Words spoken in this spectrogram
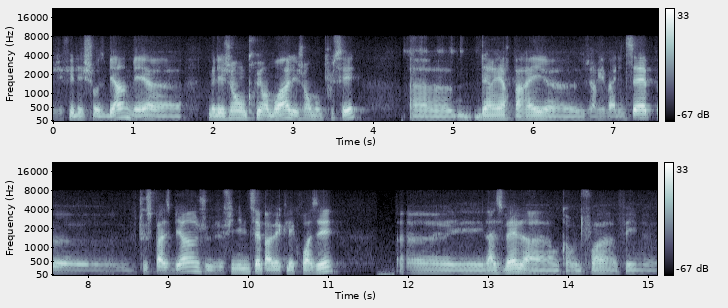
j'ai fait les choses bien, mais, euh, mais les gens ont cru en moi, les gens m'ont poussé. derrière, pareil, j'arrive à l'INSEP, tout se passe bien, je, finis l'INSEP avec les croisés. Et Lasvel a encore une fois fait une,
